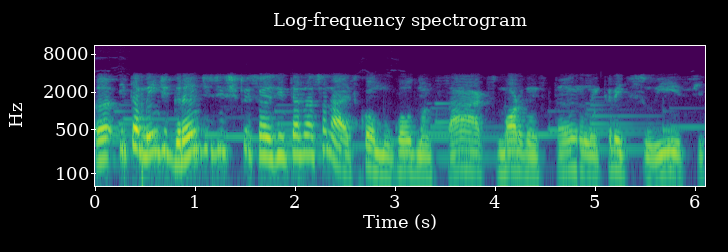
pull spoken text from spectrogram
uh, e também de grandes instituições internacionais, como Goldman Sachs, Morgan Stanley, Credit Suisse.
